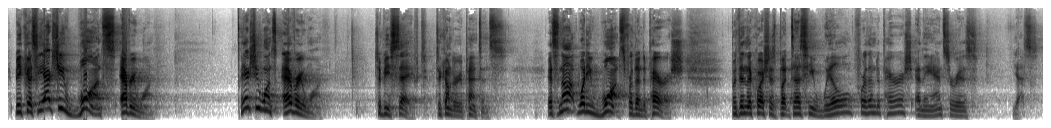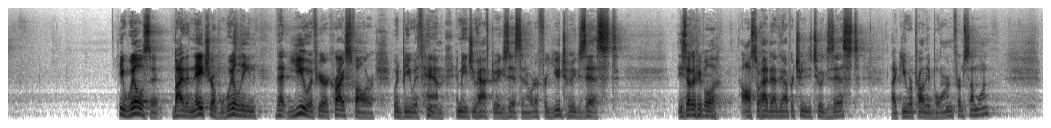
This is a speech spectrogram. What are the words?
because he actually wants everyone. He actually wants everyone to be saved, to come to repentance. It's not what he wants for them to perish. But then the question is, but does he will for them to perish? And the answer is yes. He wills it by the nature of willing that you, if you're a Christ follower, would be with him. It means you have to exist. In order for you to exist, these other people also had to have the opportunity to exist, like you were probably born from someone,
